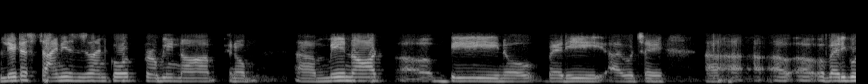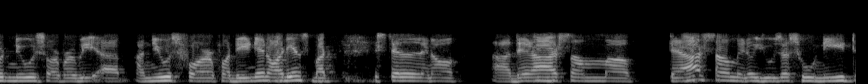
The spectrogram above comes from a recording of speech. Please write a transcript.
Latest Chinese design code probably not you know uh, may not uh, be you know very I would say uh, a, a, very good news or probably a, news for, for the Indian audience, but still, you know, uh, there are some uh, there are some you know users who need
